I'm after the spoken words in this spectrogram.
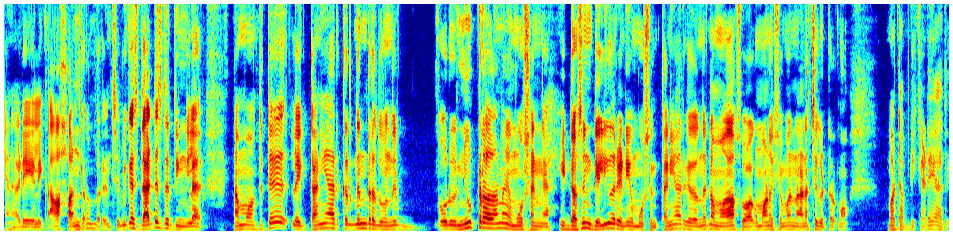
எனக்கு அப்படியே லைக் ஆஹான்ற மாதிரி இருந்துச்சு. பிகாஸ் தட் இஸ் த திங்கில் நம்ம வந்துட்டு லைக் தனியாக இருக்கிறதுன்றது வந்து ஒரு நியூட்ரலான எமோஷனுங்க it doesn't deliver any emotion தனியாக இருக்கிறது வந்து நம்ம தான் சோகமான விஷயமா நினச்சிக்கிட்டு இருக்கோம். பட் அப்படி கிடையாது.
